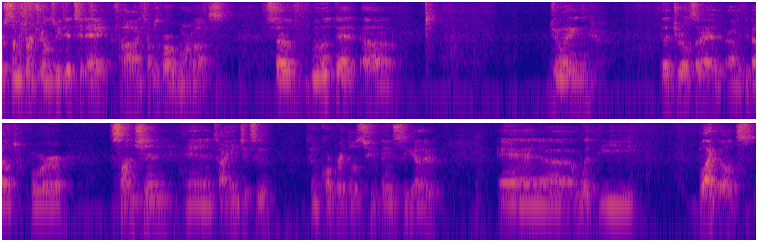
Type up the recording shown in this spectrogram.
over some of our drills we did today uh, in terms of our warm-ups. So we looked at uh, doing the drills that I had uh, developed for Sanshin and Jitsu to incorporate those two things together. And uh, with the black belts,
